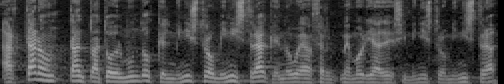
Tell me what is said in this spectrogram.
hartaron tanto a todo el mundo que el ministro o ministra, que no voy a hacer memoria de si ministro o ministra,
